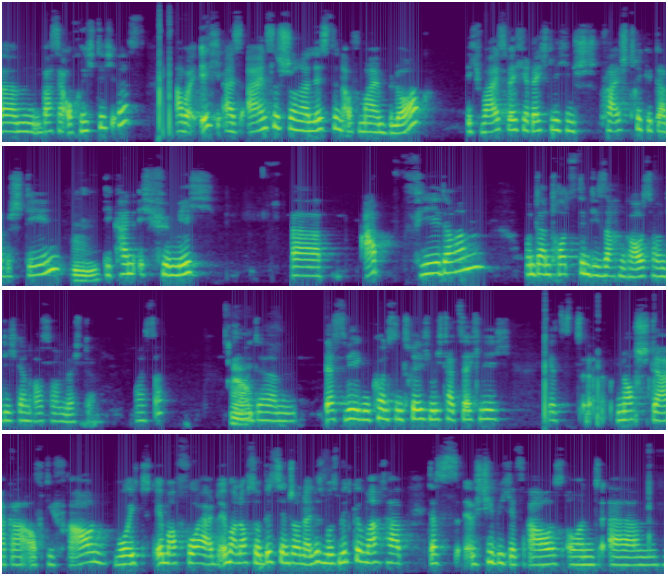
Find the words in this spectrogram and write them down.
ähm, was ja auch richtig ist. Aber ich als Einzeljournalistin auf meinem Blog, ich weiß, welche rechtlichen Fallstricke da bestehen, mhm. die kann ich für mich äh, abfedern und dann trotzdem die Sachen raushauen, die ich gern raushauen möchte. Weißt du? Ja. Und ähm, deswegen konzentriere ich mich tatsächlich jetzt äh, noch stärker auf die Frauen, wo ich immer vorher immer noch so ein bisschen Journalismus mitgemacht habe. Das äh, schiebe ich jetzt raus und ähm,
